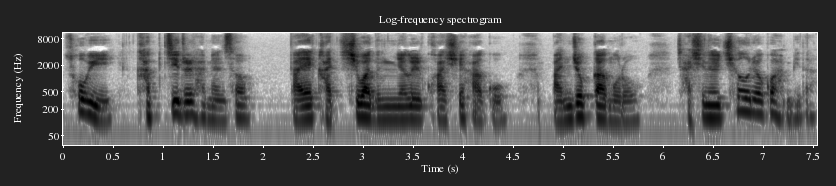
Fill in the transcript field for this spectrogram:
소위 갑질을 하면서 나의 가치와 능력을 과시하고 만족감으로 자신을 채우려고 합니다.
